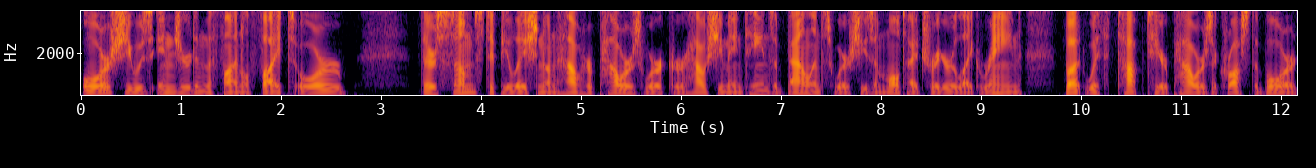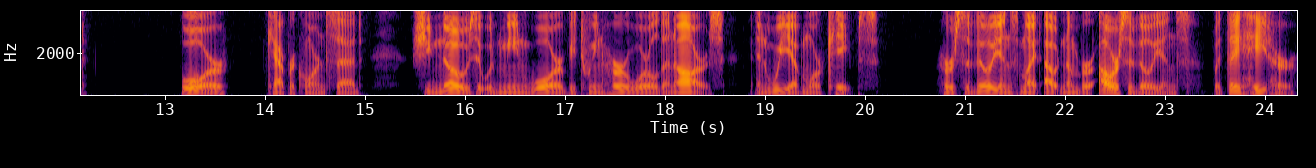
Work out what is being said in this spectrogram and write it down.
Or she was injured in the final fight, or there's some stipulation on how her powers work or how she maintains a balance where she's a multi trigger like Rain, but with top tier powers across the board. Or, Capricorn said, she knows it would mean war between her world and ours, and we have more capes. Her civilians might outnumber our civilians, but they hate her.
